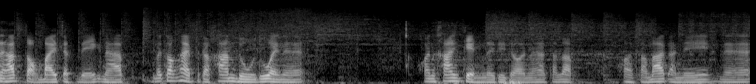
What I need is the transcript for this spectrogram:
นะครับสองใบจากเด็กนะครับ ไม่ต้องให้ฝ่ายตรงข้ามดูด้วยนะฮะ ค่อนข้างเก่งเลยทีเดียวนะฮะสำหรับความสามารถอันนี้นะฮะ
